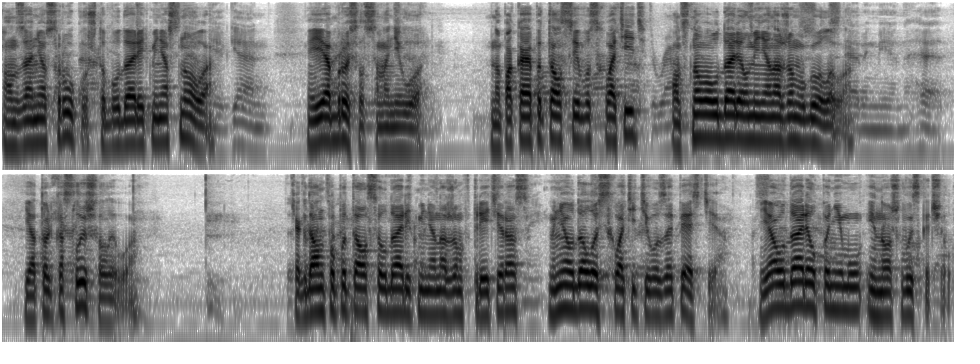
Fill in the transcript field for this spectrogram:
Он занес руку, чтобы ударить меня снова, и я бросился на него. Но пока я пытался его схватить, он снова ударил меня ножом в голову. Я только слышал его, когда он попытался ударить меня ножом в третий раз, мне удалось схватить его запястье. Я ударил по нему, и нож выскочил.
